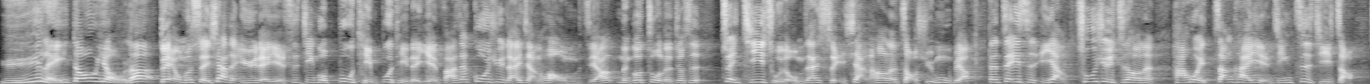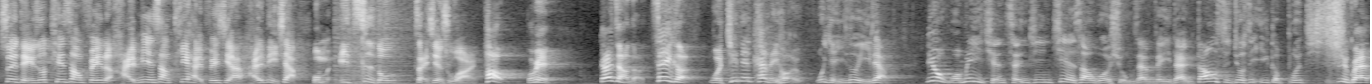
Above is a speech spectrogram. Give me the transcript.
鱼雷都有了，对，我们水下的鱼雷也是经过不停不停的研发。在过去来讲的话，我们只要能够做的就是最基础的，我们在水下，然后呢找寻目标。但这一次一样，出去之后呢，它会张开眼睛自己找，所以等于说天上飞的、海面上贴海飞行、还有海底下，我们一次都展现出来。好，国斌刚才讲的这个，我今天看了以后，我眼睛都一亮。因为我们以前曾经介绍过熊山飞弹，当时就是一个不士官，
